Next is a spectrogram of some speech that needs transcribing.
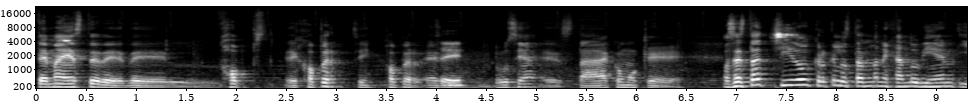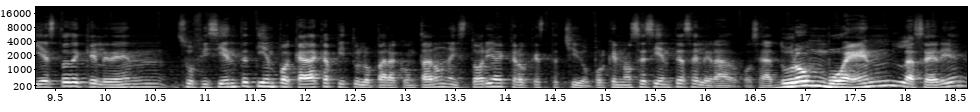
tema este del de, Hops, eh, Hopper, sí, Hopper en Rusia está como que o sea, está chido, creo que lo están manejando bien y esto de que le den suficiente tiempo a cada capítulo para contar una historia, creo que está chido porque no se siente acelerado. O sea, dura un buen la serie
